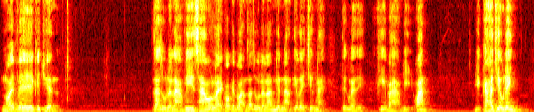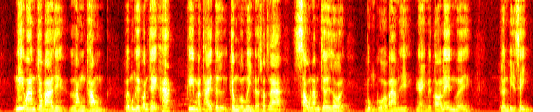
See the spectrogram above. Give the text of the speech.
nói về cái chuyện gia du đà la. Vì sao lại có cái đoạn gia du đà la miễn nạn tiêu tây chướng này? Tức là gì? Khi bà bị oan, bị cả triều đình nghi oan cho bà gì? Lòng thòng với một người con trai khác khi mà thái tử chồng của mình đã xuất ra 6 năm trời rồi bụng của bà gì? Ngày mới to lên mới chuẩn bị sinh.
